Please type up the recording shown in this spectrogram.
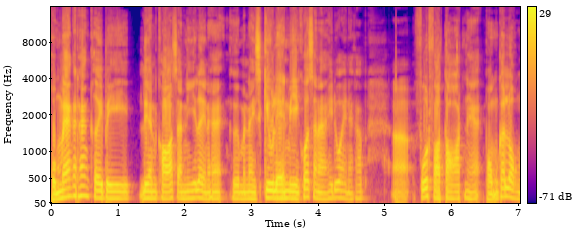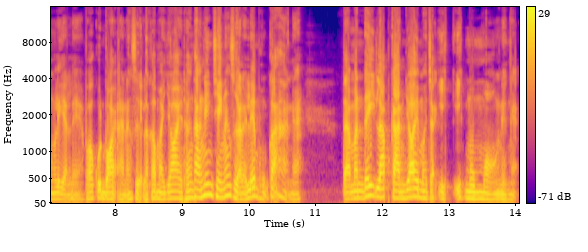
ผมแม้กระทั่งเคยไปเรียนคอร์สอันนี้เลยนะฮะ คือมันใน SkillLane มีโฆษณาให้ด้วยนะครับ Food for Thought เนี่ยผมก็ลงเรียนเลย เพราะคุณบอยอ่านหนังสือแล้วก็มาย่อย ทั้งทั้งนิ่งเชงหนังสืออะไรเล่มผมก็อ่านนะ แต่มันได้รับการย่อยมาจากอีกอีกมุมมองหนึ่งอะ่ะ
